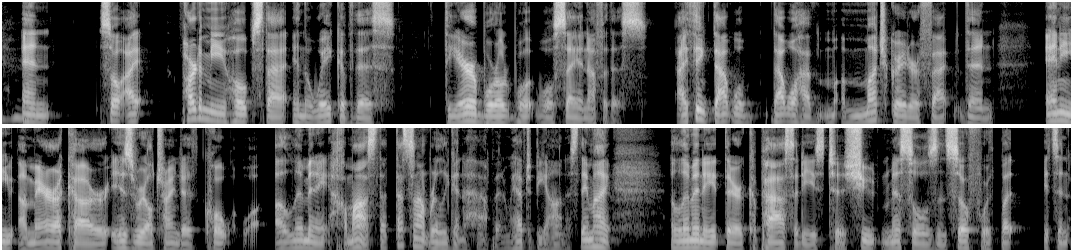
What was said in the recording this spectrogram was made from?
Mm-hmm. And so I part of me hopes that in the wake of this, the Arab world will, will say enough of this. I think that will that will have a much greater effect than any America or Israel trying to quote eliminate Hamas. That that's not really going to happen. We have to be honest. They might eliminate their capacities to shoot missiles and so forth, but it's an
